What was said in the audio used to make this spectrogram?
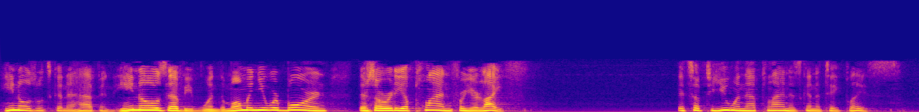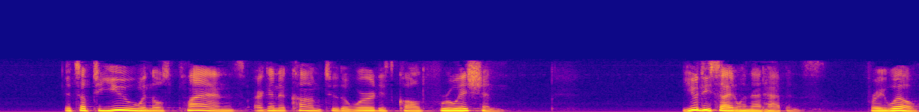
He knows what's going to happen. He knows that when the moment you were born, there's already a plan for your life. It's up to you when that plan is going to take place. It's up to you when those plans are going to come to the word is called fruition. You decide when that happens. Free will.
